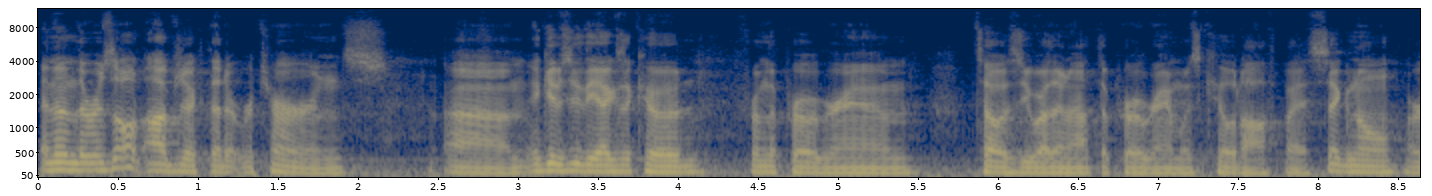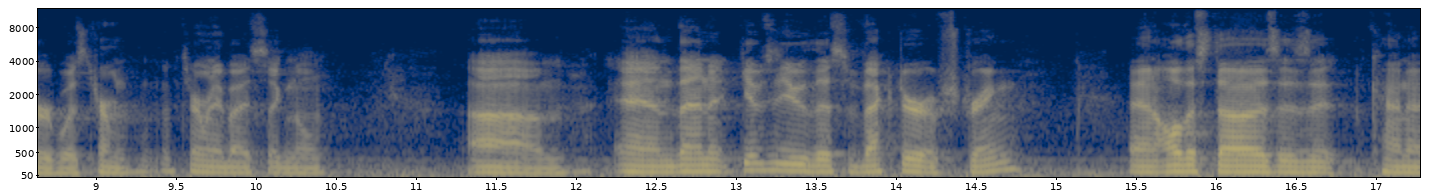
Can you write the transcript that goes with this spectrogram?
And then the result object that it returns, um, it gives you the exit code from the program, tells you whether or not the program was killed off by a signal or was term terminated by a signal. Um, and then it gives you this vector of string. And all this does is it kind of,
